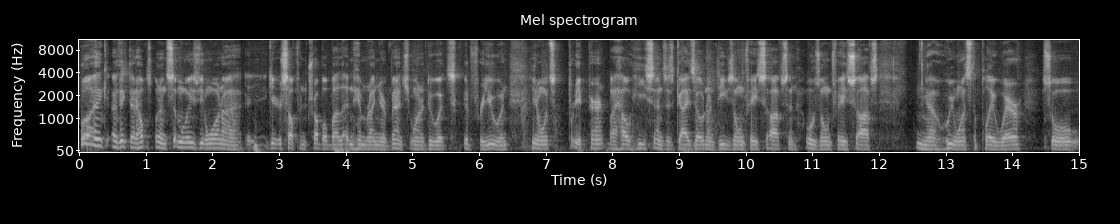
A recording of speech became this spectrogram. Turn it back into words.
Well, I think I think that helps, but in some ways you don't want to get yourself in trouble by letting him run your bench. You want to do what's good for you, and you know it's pretty apparent by how he sends his guys out on D zone face-offs and O zone face-offs. You know, who he wants to play where. So,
